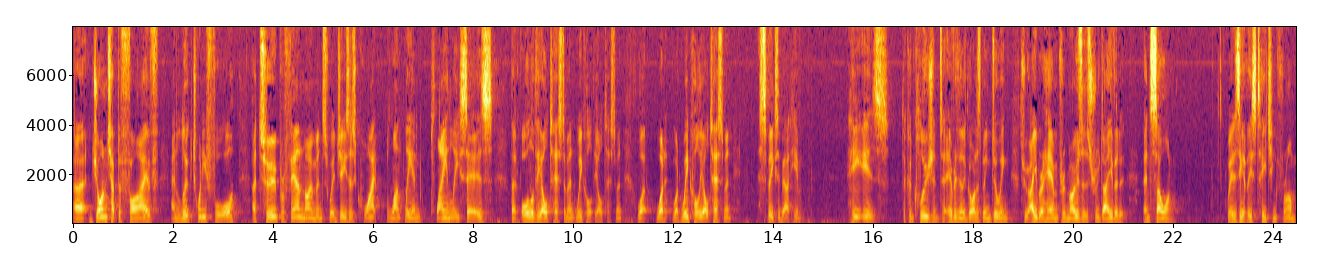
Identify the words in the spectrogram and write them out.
Uh, John chapter 5 and Luke 24 are two profound moments where Jesus quite bluntly and plainly says that all of the Old Testament, we call it the Old Testament, what, what, what we call the Old Testament, speaks about him. He is the conclusion to everything that God has been doing through Abraham, through Moses, through David, and so on. Where does he get this teaching from?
